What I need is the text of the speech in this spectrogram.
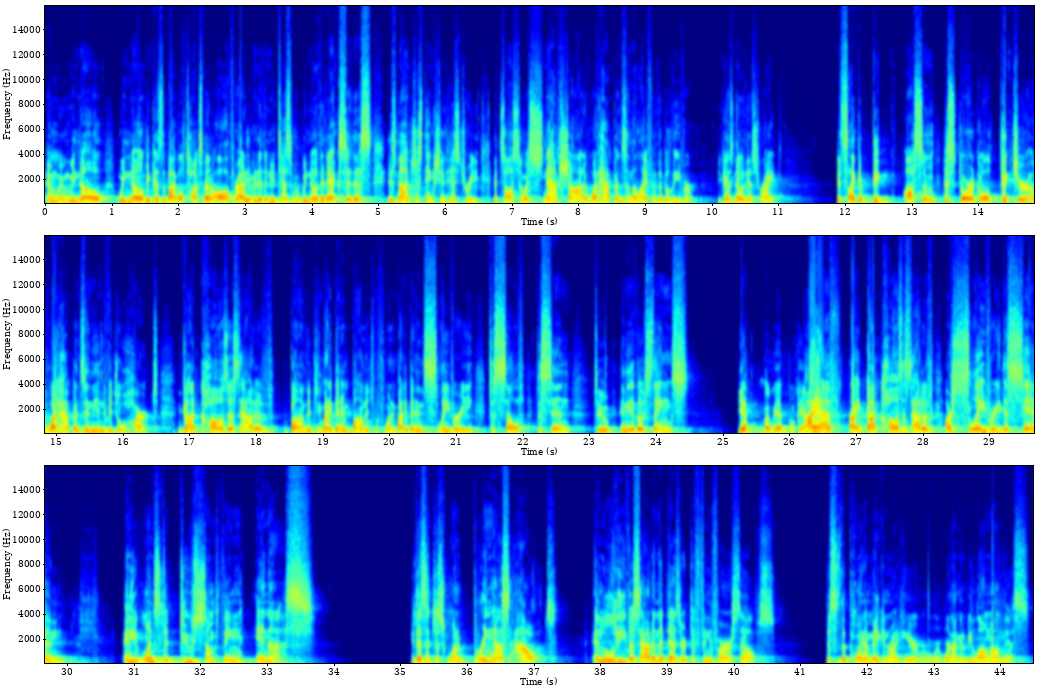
And when we know, we know because the Bible talks about it all throughout, even in the New Testament, we know that Exodus is not just ancient history, it's also a snapshot of what happens in the life of the believer. You guys know this, right? It's like a big, awesome historical picture of what happens in the individual heart. God calls us out of bondage. Anybody been in bondage before? Anybody been in slavery to self, to sin, to any of those things? Yep, okay, I have, right? God calls us out of our slavery to sin, and He wants to do something in us. He doesn't just want to bring us out and leave us out in the desert to fend for ourselves. This is the point I'm making right here. We're not going to be long on this.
